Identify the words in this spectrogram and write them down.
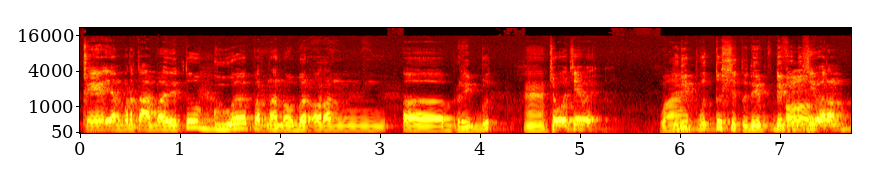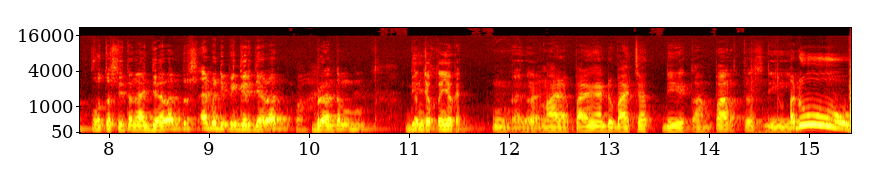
Kayak yang pertama itu gue pernah nobar orang eh, ribut, Hmm. cowok cewek. Wah. Jadi putus itu, de- definisi Oh. orang putus di tengah jalan, terus eh di pinggir jalan berantem Tunjuk-tunjukkan. enggak dong. Enggak ada, paling adu bacot. ditampar terus di Aduh.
